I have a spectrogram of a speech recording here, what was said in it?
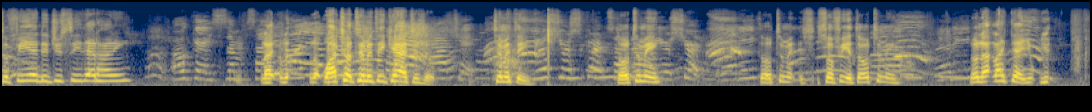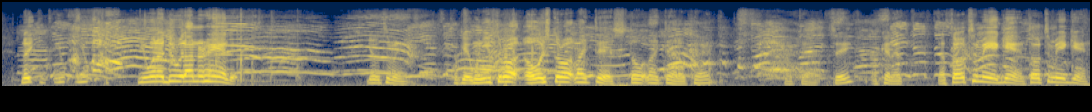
Sophia, did you see that, honey? Okay, some, Like, look, look, watch how Timothy catches it. Timothy, Use your skirt. Throw it to me. Your shirt. Ready? throw it to me. Sophia, throw it to me. No, not like that. You, you, no, you, you, you want to do it underhanded. Give it to me. Okay, when you throw it, always throw it like this. Throw it like that, okay? Like that. See? Okay, now, now throw it to me again. Throw it to me again.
